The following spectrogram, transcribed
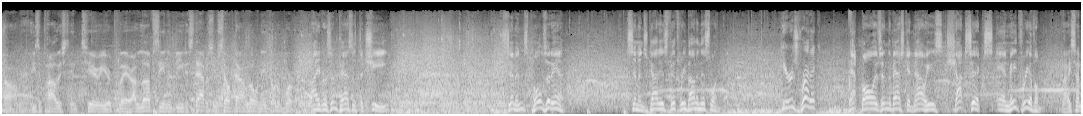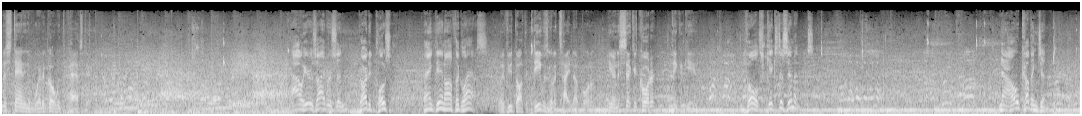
Oh, man, he's a polished interior player. I love seeing Embiid establish himself down low and then go to work. Iverson passes to Chi. Simmons pulls it in. Simmons got his fifth rebound in this one. Here's Redick. That ball is in the basket. Now he's shot six and made three of them. Nice understanding of where to go with the pass there. Now here's Iverson, guarded closely. Banked in off the glass. Well, if you thought the D was going to tighten up on him here in the second quarter, think again. Fultz kicks to Simmons. Now Covington.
